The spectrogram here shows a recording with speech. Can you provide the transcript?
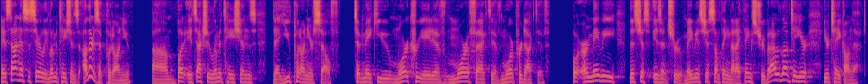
and it's not necessarily limitations others have put on you, um, but it's actually limitations that you've put on yourself to make you more creative, more effective, more productive. Or, or, maybe this just isn't true. Maybe it's just something that I think is true, but I would love to hear your take on that.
